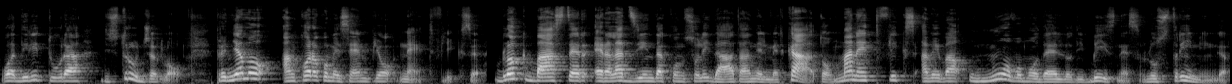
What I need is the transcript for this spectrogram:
o addirittura distruggerlo. Prendiamo ancora come esempio Netflix. Blockbuster era l'azienda consolidata nel mercato, ma Netflix aveva un nuovo modello di business, lo streaming.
